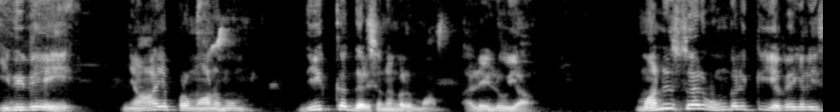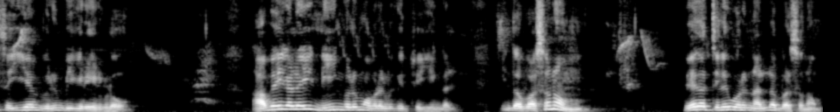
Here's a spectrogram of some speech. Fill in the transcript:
இதுவே நியாயப்பிரமாணமும் தீர்க்க தரிசனங்களுமாம் அலையலூயா மனுஷர் உங்களுக்கு எவைகளை செய்ய விரும்புகிறீர்களோ அவைகளை நீங்களும் அவர்களுக்கு செய்யுங்கள். இந்த வசனம் வேதத்திலே ஒரு நல்ல வசனம்.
